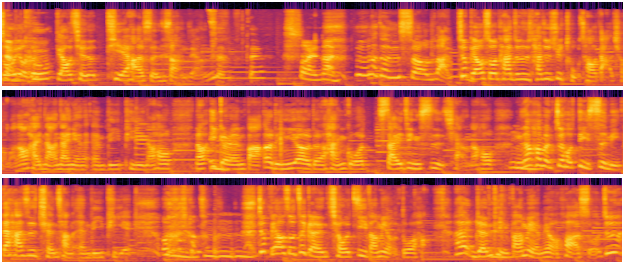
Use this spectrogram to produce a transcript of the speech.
所有的标签都贴他身上，这样子。真的，帅烂，他真的是帅到烂。就不要说他就是他就去吐槽打球嘛，然后还拿那一年的 MVP，然后然后一个人把二零一二的韩国塞进四强，然后你知道他们最后第四名，但他是全场的 MVP 耶。我想说，就不要说这个人球技方面有多好，他人品方面也没有话说，就是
